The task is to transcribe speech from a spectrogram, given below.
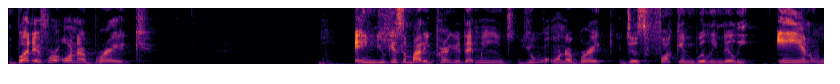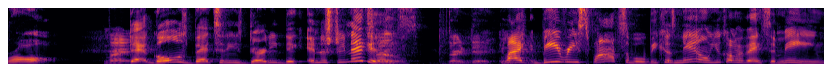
But if we're on a break and you get somebody pregnant, that means you were on a break just fucking willy nilly and raw. Right. That goes back to these dirty dick industry niggas. True. Dirty dick. Like, be responsible because now you coming back to me.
